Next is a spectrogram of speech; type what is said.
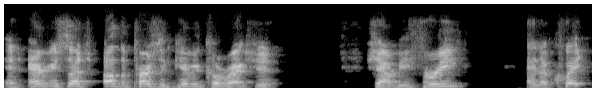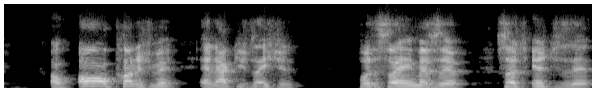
and every such other person giving correction shall be free and acquit of all punishment and accusation for the same as if such incident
